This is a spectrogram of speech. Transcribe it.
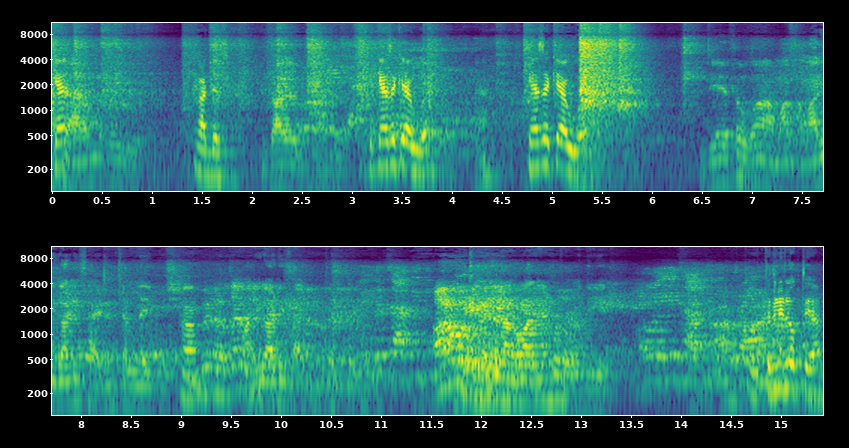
क्या? गाजर से। तो कैसे क्या हुआ? कैसे क्या हुआ? जी ऐसा हुआ हमारी गाड़ी साइड में चल रही थी हाँ। हमारी गाड़ी साइड में चल रही थी तोड़ दिए। तो कितने लोग थे आप?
